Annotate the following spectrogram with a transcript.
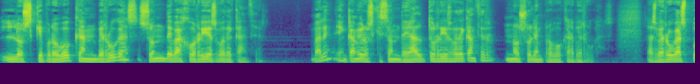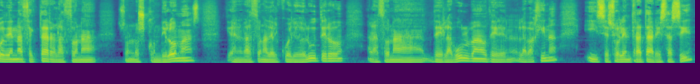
los que provocan verrugas son de bajo riesgo de cáncer. ¿Vale? Y en cambio los que son de alto riesgo de cáncer no suelen provocar verrugas. Las verrugas pueden afectar a la zona, son los condilomas, en la zona del cuello del útero, a la zona de la vulva o de la vagina, y se suelen tratar, es así,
